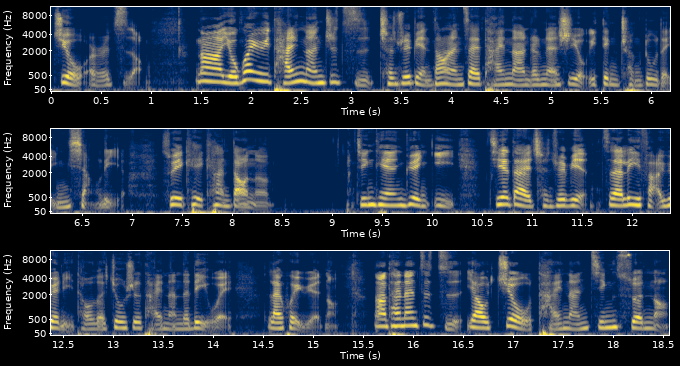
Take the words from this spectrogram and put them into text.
救儿子哦。那有关于台南之子陈水扁，当然在台南仍然是有一定程度的影响力，所以可以看到呢，今天愿意接待陈水扁在立法院里头的，就是台南的立委赖慧媛呢。那台南之子要救台南金孙呢？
